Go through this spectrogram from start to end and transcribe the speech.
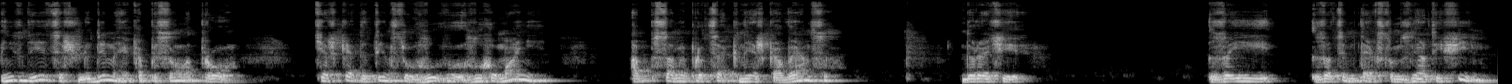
мені здається, що людина, яка писала про тяжке дитинство в глухомані, а саме про це книжка Венса, до речі, за, її, за цим текстом знятий фільм.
